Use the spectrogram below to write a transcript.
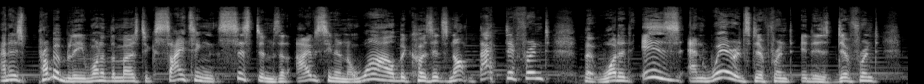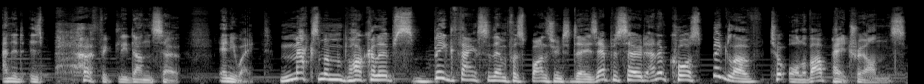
and is probably one of the most exciting systems that I've seen in a while because it's not that different, but what it is and where it's different, it is different and it is perfectly done so. Anyway, Maximum Apocalypse, big thanks to them for sponsoring today's episode, and of course, big love to all of our Patreons.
